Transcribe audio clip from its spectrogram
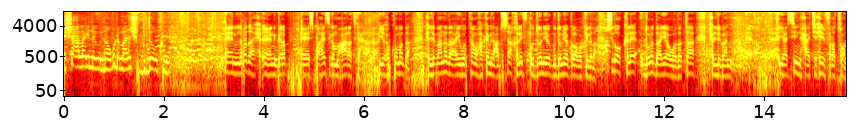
insha alla inuu inoogu dhammaado shirgudoonkuna labada garab ee isbaahaysiga mucaaradka iyo xukuumadda xildhibaanada ay wataan waxaa ka mid cabdisaaq khaliif oo doonaya gudoomiyaha golaha wakiilada. Sidoo kale dowladda ayaa wadata xildhibaan yaasiin xaaji xiir faratoon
